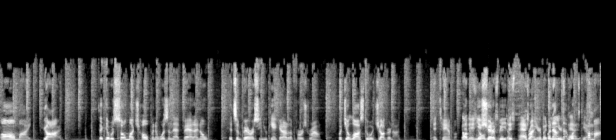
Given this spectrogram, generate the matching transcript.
Oh my god. It's like there was so much hope and it wasn't that bad. I know it's embarrassing you can't get out of the first round, but you lost to a juggernaut in Tampa. Oh, and, and you should have beat beat 'em. this past right. year, but in now- years now, past, yeah. Come on.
